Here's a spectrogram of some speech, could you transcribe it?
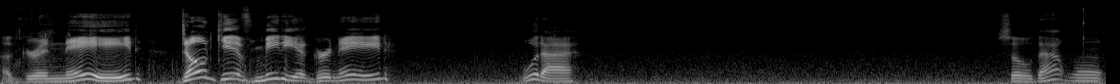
a grenade? Don't give me a grenade. Would I? So that won't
